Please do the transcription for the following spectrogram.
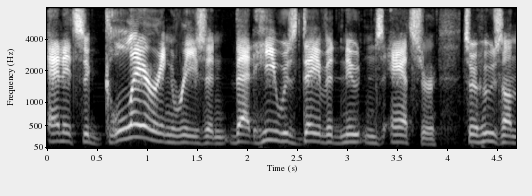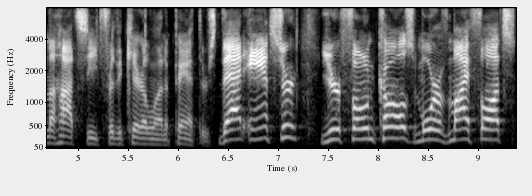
And it's a glaring reason that he was David Newton's answer to who's on the hot seat for the Carolina Panthers. That answer, your phone calls, more of my thoughts,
